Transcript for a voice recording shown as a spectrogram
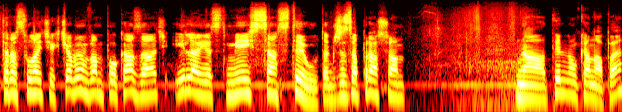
Teraz słuchajcie, chciałbym Wam pokazać, ile jest miejsca z tyłu. Także zapraszam na tylną kanapę.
